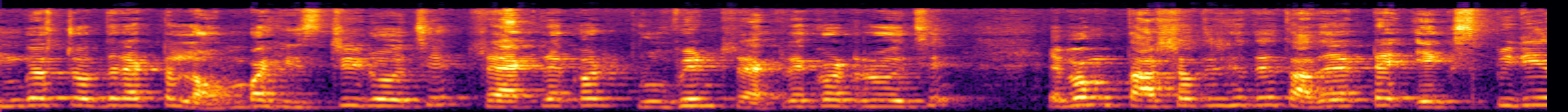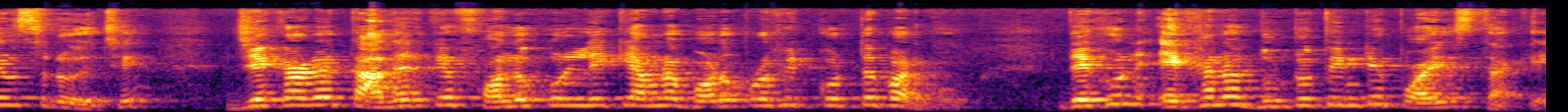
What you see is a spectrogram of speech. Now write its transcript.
ইনভেস্টরদের একটা লম্বা হিস্ট্রি রয়েছে track record proven track record রয়েছে। এবং তার সাথে সাথে তাদের একটা এক্সপিরিয়েন্স রয়েছে, যে কারণে তাদেরকে ফলো করলে কি আমরা বড় প্রফিট করতে পারব? দেখুন এখানেও দুটো তিনটে পয়েন্টস থাকে।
